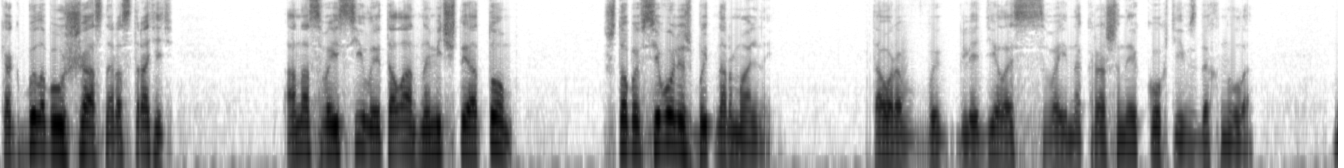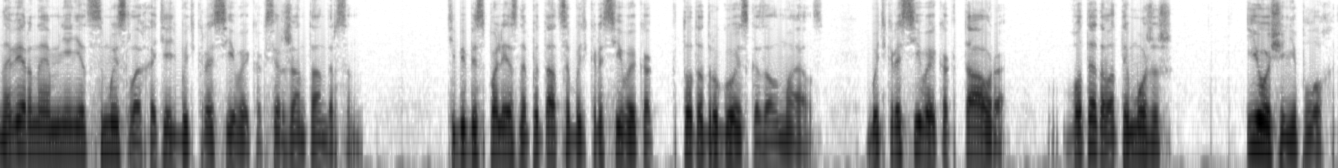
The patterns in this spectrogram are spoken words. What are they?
как было бы ужасно растратить она свои силы и талант на мечты о том, чтобы всего лишь быть нормальной. Таура выгляделась свои накрашенные когти и вздохнула. «Наверное, мне нет смысла хотеть быть красивой, как сержант Андерсон». «Тебе бесполезно пытаться быть красивой, как кто-то другой», — сказал Майлз. «Быть красивой, как Таура. Вот этого ты можешь. И очень неплохо».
